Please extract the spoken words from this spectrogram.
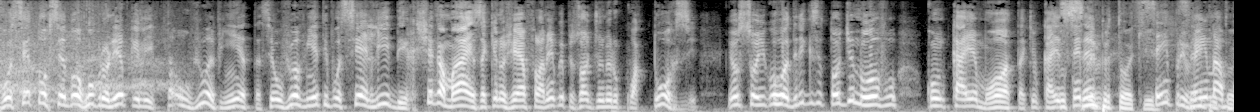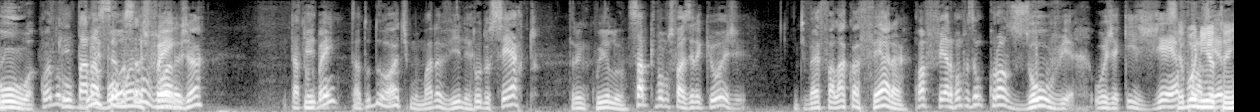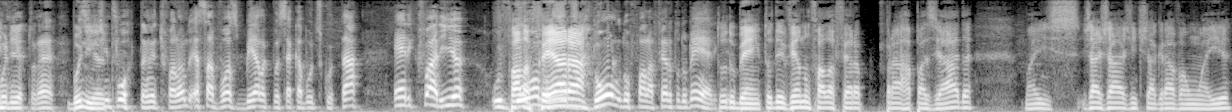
Você, torcedor rubro-negro, que ele tá, ouviu a vinheta, você ouviu a vinheta e você é líder, chega mais aqui no GE Flamengo, episódio número 14. Eu sou Igor Rodrigues e tô de novo com o Caê Mota, que o Caê Eu sempre, sempre tô aqui. Sempre, Sempre vem na boa. aqui. Quando Fiquei não tá na boa, você não vem. fora já? Tá tudo Fiquei- bem? Tá tudo ótimo, maravilha. Tudo certo? Tranquilo. Sabe o que vamos fazer aqui hoje? A gente vai falar com a fera. Com a fera, vamos fazer um crossover hoje aqui. GE Isso é bonito, hein? Bonito, né? Bonito. Senti importante. Falando essa voz bela que você acabou de escutar, Eric Faria, o Fala dono, Fera. o dono do Fala Fera. Tudo bem, Eric? Tudo bem, tô devendo um Fala Fera pra rapaziada, mas já já a gente já grava um aí.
